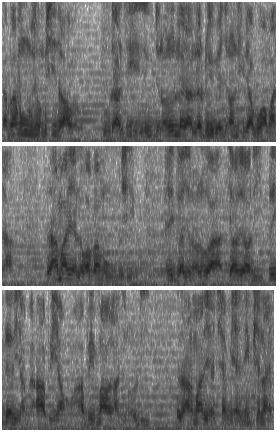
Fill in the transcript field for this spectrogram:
ဒါပတ်မှုမှုဆိုမရှိတော့ဘူးသူဒါစီကျွန်တော်တို့လက်လက်တွေ့ပဲကျွန်တော်နေပြဘွားမှာဒါကစားသမားတွေကလောကပတ်မှုမှုမရှိဘူး အဲ့ဒီတော့ကျွန်တော်တို့ကတယောက်တယောက်ဒီပြိသက်တွေရမယ်အားပေးအောင်အားပေးမှလာကျွန်တော်တို့ဒီကစားသမားတွေကချန်ပီယံစီဖြစ်နိုင်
